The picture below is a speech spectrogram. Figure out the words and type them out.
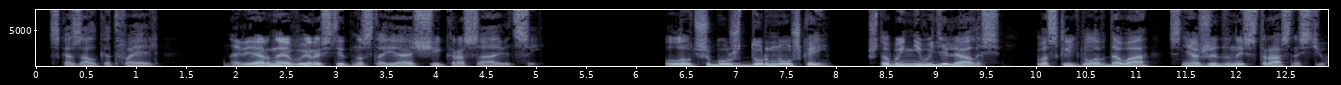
— сказал Катфаэль. «Наверное, вырастет настоящей красавицей». «Лучше бы уж дурнушкой, чтобы не выделялась», — воскликнула вдова с неожиданной страстностью.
